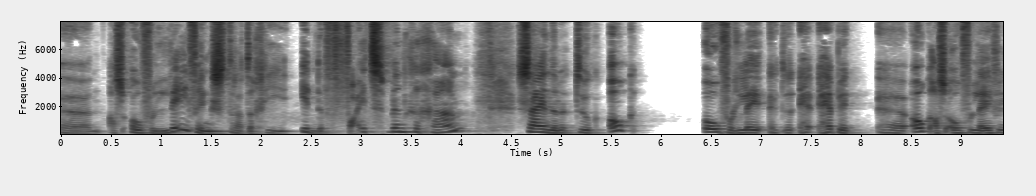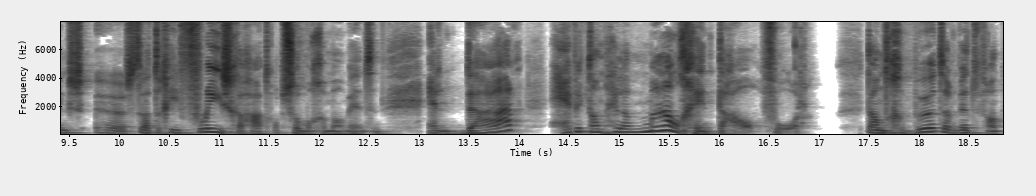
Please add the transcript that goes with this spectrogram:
uh, als overlevingsstrategie in de fights ben gegaan, zijn er natuurlijk ook heb ik uh, ook als overlevingsstrategie freeze gehad op sommige momenten. En daar heb ik dan helemaal geen taal voor dan gebeurt er met van,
